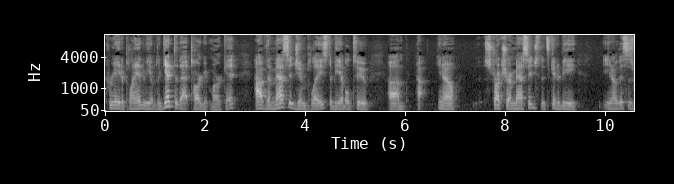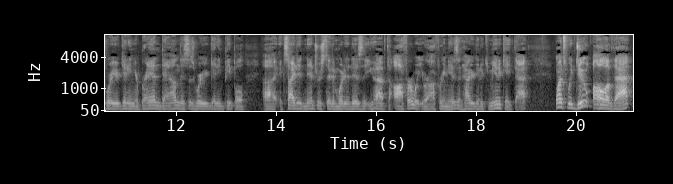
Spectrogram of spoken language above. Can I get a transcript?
Create a plan to be able to get to that target market. Have the message in place to be able to, um, you know, structure a message that's going to be, you know, this is where you're getting your brand down. This is where you're getting people uh, excited and interested in what it is that you have to offer, what your offering is, and how you're going to communicate that. Once we do all of that,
